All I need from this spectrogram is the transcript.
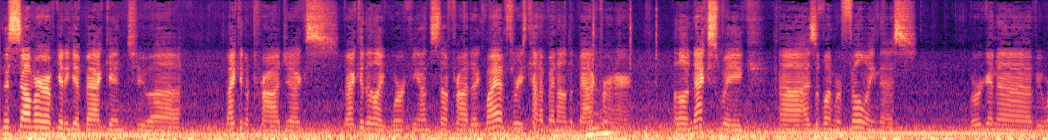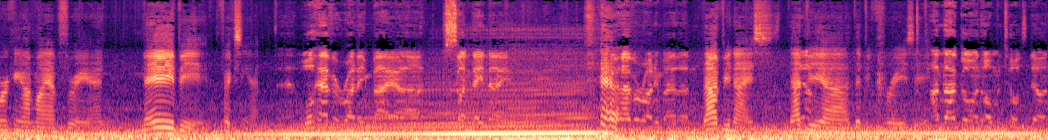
This summer, I'm gonna get back into uh, back into projects, back into like working on stuff project. My M3's kind of been on the back burner. Although next week, uh, as of when we're filming this, we're gonna be working on my M3 and maybe fixing it. We'll have it running by uh, Sunday night. We'll have it running by then. That'd be nice. That'd be uh, that'd be crazy. I'm not going home until it's done.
